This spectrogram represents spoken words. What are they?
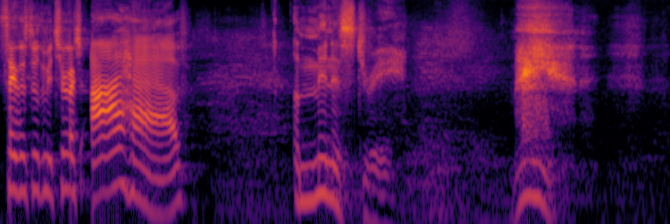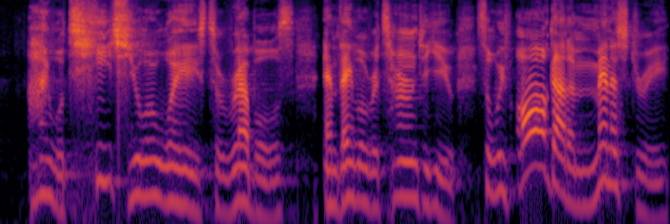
Say this with me, church. I have a ministry. Man, I will teach your ways to rebels and they will return to you. So we've all got a ministry.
